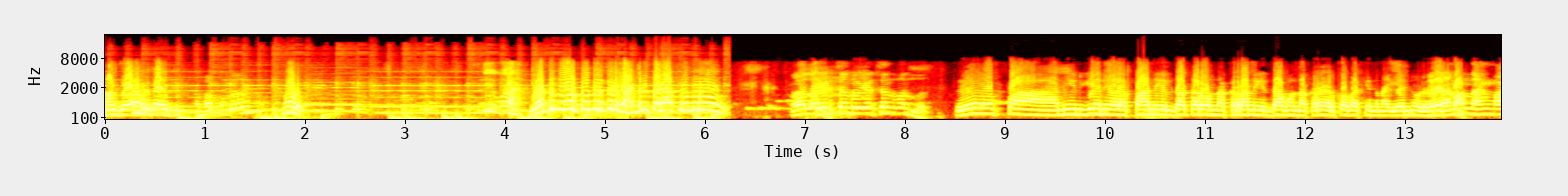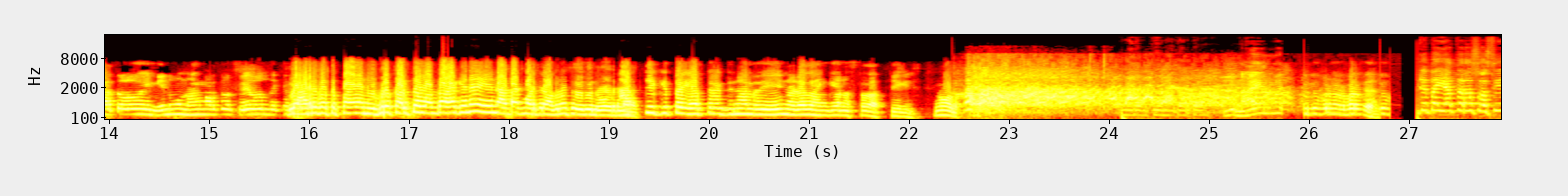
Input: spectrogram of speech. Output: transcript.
ನಾನ್ ಜೋನ್ ಹೊಡ್ತಾ ಐತಿ ನೋಡು. ಎಷ್ಟು ದೂರ ಕುಂದಿರ್ತೀನಿ ಗಂಡ್ರಿ ತರ ಕುಂದ್ರು ಏಪ್ಪ ನೀನ್ ಏನ್ ಹೇಳಪ್ಪ? ನೀ ಇಲ್ದಾಕಾರ ಒಂದ್ ಅಕರ ನೀ ಇದ್ದಾಗ ಒಂದ್ ಅಕರ ಇರ್ತದಾಕಿಂದ ನಾ ಏನ್ ಹೇಳಿ? ಯಾರು ಗೊತ್ತಪ್ಪ? ಏನ್ ಇಬ್ರು ಒಂದ ಹಾಗೇನೆ ಏನ್ ನಾಟಕ ಮಾಡ್ತೀರ? ಅದನ್ನ ತಿಳಿದಿಲ್ಲ ನೋಡ್ರಿ ನಾವು. ಅತ್ತಿಗಿತ್ತ ಎತ್ತರ ಏನ್ ನಡೆಯೋದು ಹಂಗೆ ಅನಿಸ್ತದ ಹತ್ತಿಗೆ ನೋಡು. ಎತ್ತರ ಸೊಸಿ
